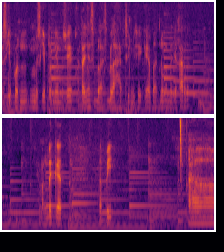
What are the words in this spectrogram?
meskipun meskipun ya maksudnya kotanya sebelah sebelahan sih misalnya kayak Bandung sama Jakarta. Emang deket. Tapi uh,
